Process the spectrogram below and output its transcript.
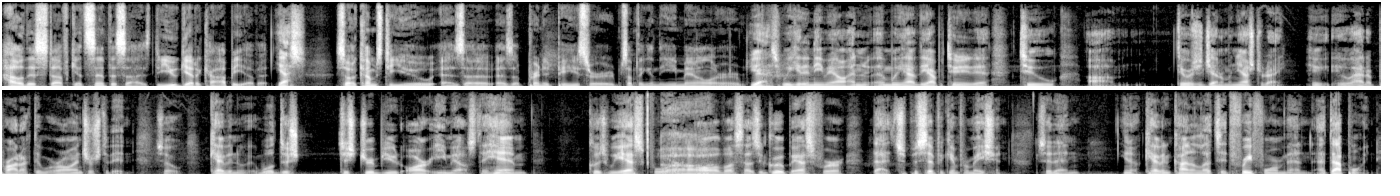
how this stuff gets synthesized. Do you get a copy of it? Yes. So it comes to you as a as a printed piece or something in the email or Yes, we get an email, and, and we have the opportunity to. to um, there was a gentleman yesterday who, who had a product that we're all interested in. So Kevin will dis- distribute our emails to him because we ask for ah. all of us as a group ask for that specific information. So then, you know, Kevin kind of lets it freeform. Then at that point,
